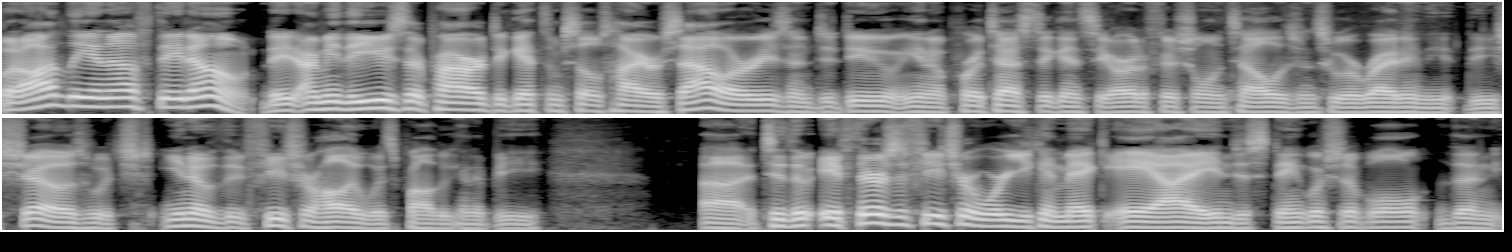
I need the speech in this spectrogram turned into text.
but oddly enough, they don't. They, I mean, they use their power to get themselves higher salaries and to do, you know, protest against the artificial intelligence who are writing the, these shows. Which, you know, the future Hollywood's probably going to be. Uh, to the if there's a future where you can make AI indistinguishable, then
